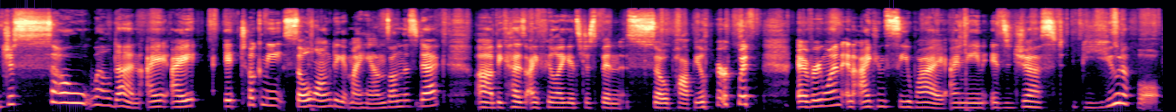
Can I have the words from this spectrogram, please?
just so well done. I, I it took me so long to get my hands on this deck uh, because I feel like it's just been so popular with everyone, and I can see why. I mean, it's just beautiful.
